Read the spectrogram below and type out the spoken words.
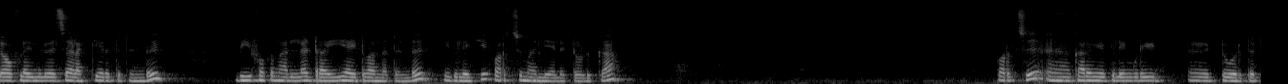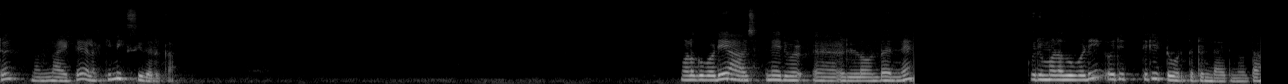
ലോ ഫ്ലെയിമിൽ വെച്ച് ഇളക്കിയെടുത്തിട്ടുണ്ട് ബീഫൊക്കെ നല്ല ഡ്രൈ ആയിട്ട് വന്നിട്ടുണ്ട്. ഇതിലേക്ക് കുറച്ച് മല്ലിയില ഇട്ട് കൊടുക്കുക. കുറച്ച് കറിവേപ്പിലയും കൂടി ഇട്ട് കൊടുത്തിട്ട് നന്നായിട്ട് ഇളക്കി മിക്സ് ചെയ്തെടുക്കാം. മുളക് പൊടി ആവശ്യത്തിന് എരിവ് ഉള്ളതുകൊണ്ട് തന്നെ കുരുമുളക് പൊടി ഒരു ഇത്തിരി ഇട്ട് കൊടുത്തിട്ടുണ്ടായിരുന്നു കേട്ടോ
